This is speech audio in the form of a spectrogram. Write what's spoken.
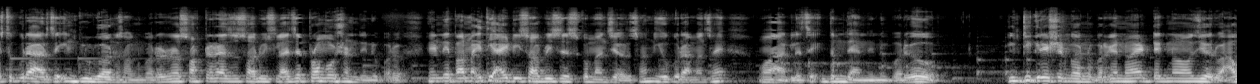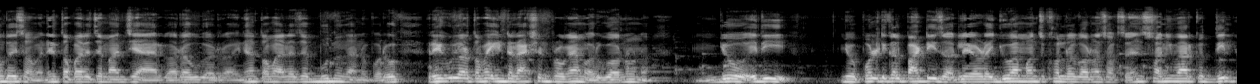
यस्तो कुराहरू चाहिँ इन्क्लुड गर्न सक्नु पऱ्यो र सफ्टवेयर एज अ सर्भिसलाई चाहिँ प्रमोसन दिनु पऱ्यो किनकि नेपालमा यति आइटी सर्भिसेसको मान्छेहरू छन् यो कुरामा चाहिँ उहाँहरूले चाहिँ एकदम ध्यान दिनु पऱ्यो इन्टिग्रेसन गर्नु पऱ्यो क्या। नयाँ टेक्नोलोजीहरू आउँदैछ भने तपाईँले चाहिँ मान्छे हायर गरेर उ गरेर होइन? तपाईँलाई चाहिँ बुझ्नु जानु पऱ्यो रेगुलर तपाईँ इन्टरेक्सन प्रोग्रामहरू गर्नु न। यो यदि यो पोलिटिकल पार्टिजहरूले एउटा युवा मञ्च खोलेर गर्न सक्छ भने शनिबारको दिन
